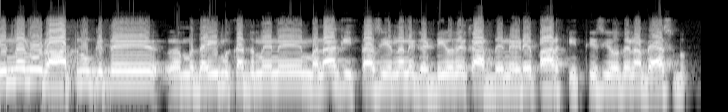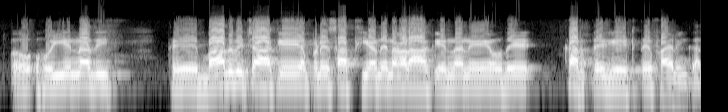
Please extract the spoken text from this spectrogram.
ਇਹਨਾਂ ਨੂੰ ਰਾਤ ਨੂੰ ਕਿਤੇ ਮਦਈ ਮੁਕੱਦਮੇ ਨੇ ਮਨਾ ਕੀਤਾ ਸੀ। ਇਹਨਾਂ ਨੇ ਗੱਡੀ ਉਹਦੇ ਘਰ ਦੇ ਨੇੜੇ ਪਾਰਕ ਕੀਤੀ ਸੀ। ਉਹਦੇ ਨਾਲ ਬਹਿਸ ਬ- ਹੋਈ ਇਹਨਾਂ ਦੀ। ਤੇ ਬਾਅਦ ਵਿੱਚ ਆ ਕੇ ਆਪਣੇ ਸਾਥੀਆਂ ਦੇ ਨਾਲ ਆ ਕੇ ਇਹਨਾਂ ਨੇ ਉਹਦੇ ਘਰ ਤੇ ਗੇਟ ਤੇ ਫਾਇਰਿੰਗ ਕਰ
